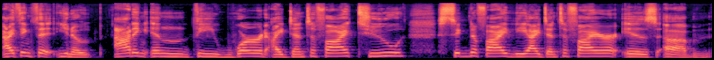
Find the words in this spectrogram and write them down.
I think that you know adding in the word identify to signify the identifier is um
